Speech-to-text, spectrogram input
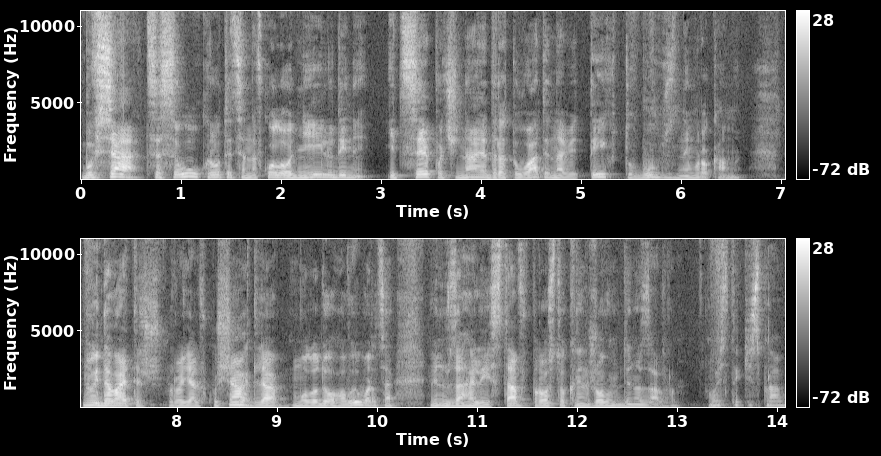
Бо вся ЦСУ крутиться навколо однієї людини, і це починає дратувати навіть тих, хто був з ним роками. Ну і давайте ж рояль в кущах для молодого виборця він взагалі став просто кринжовим динозавром. Ось такі справи.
